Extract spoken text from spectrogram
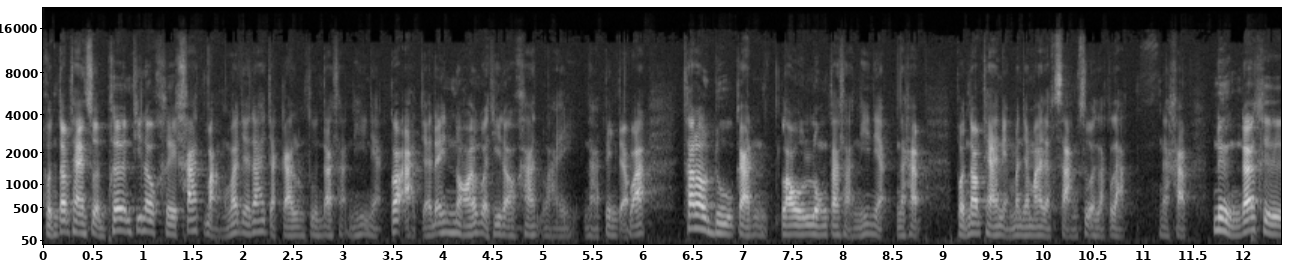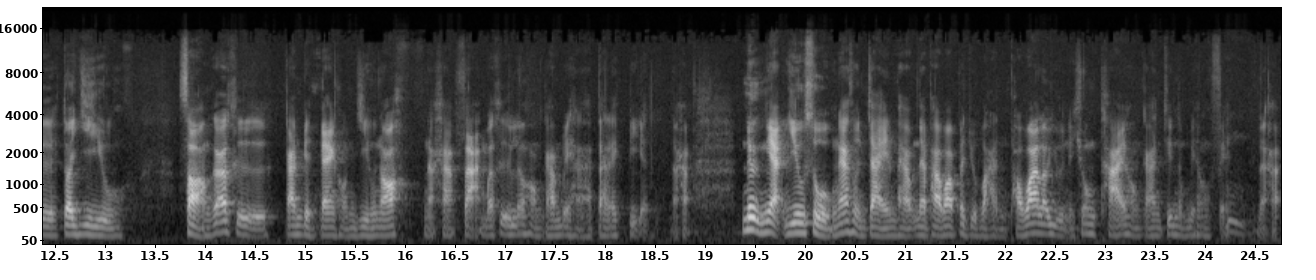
ผลตอบแทนส่วนเพิ่มที่เราเคยคาดหวังว่าจะได้จากการลงทุนตราสารนี้เนี่ยก็อาจจะได้น้อยกว่าที่เราคาดไว้นะเพียงแต่ว่าถ้าเราดูกันเราลงตราสารนี้เนี่ยนะครับผลตอบแทนเนี่ยมันจะมาจาก 3 ส่วนหลักๆนะครับหนึ่งก็คือตัวยิว สองก็คือการเปลี่ยนแปลงของยิวเนาะนะครับสามก็คือเรื่องของการบริหารอัตราแลกเปลี่ยนนะครับหนึ่งเนี่ยยิวสูงน่าสนใจนะครับในภาวะปัจจุบัน เพราะว่าเราอยู่ในช่วงท้ายของการขึ้นดอกเบี้ยของเฟดนะครับ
